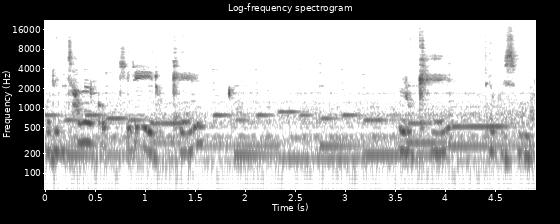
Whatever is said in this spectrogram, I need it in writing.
버린 참외 껍질이 이렇게 이렇게 되고 있습니다.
